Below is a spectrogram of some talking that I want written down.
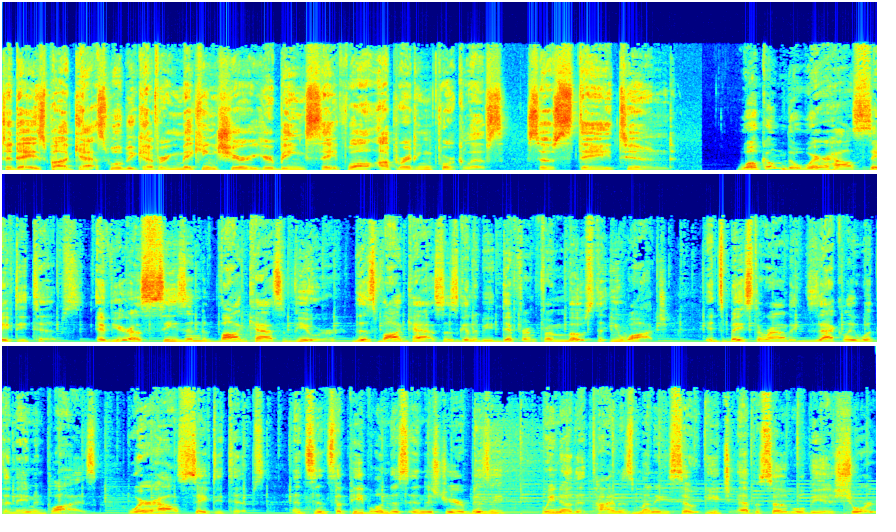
today's podcast, we'll be covering making sure you're being safe while operating forklifts. So stay tuned. Welcome to Warehouse Safety Tips. If you're a seasoned vodcast viewer, this vodcast is going to be different from most that you watch. It's based around exactly what the name implies warehouse safety tips. And since the people in this industry are busy, we know that time is money, so each episode will be as short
